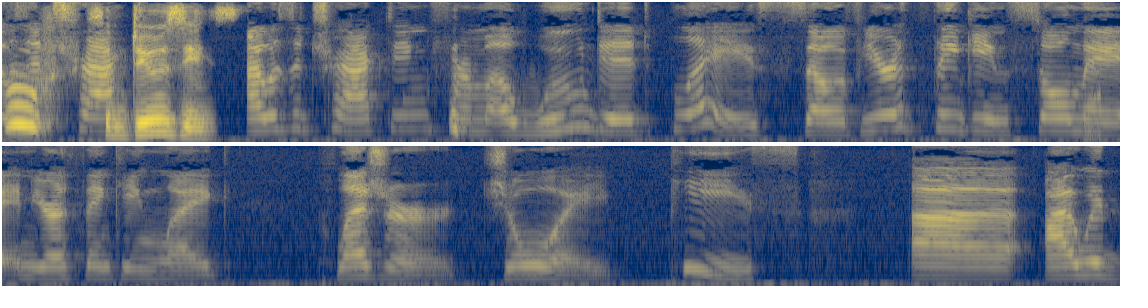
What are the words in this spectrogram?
I was Oof, some doozies. I was attracting from a wounded place. So if you're thinking soulmate and you're thinking like pleasure joy peace uh, i would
